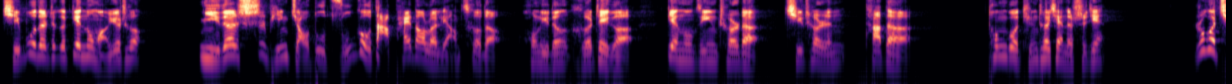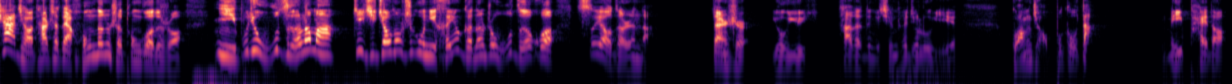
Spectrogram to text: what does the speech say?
起步的这个电动网约车，你的视频角度足够大，拍到了两侧的红绿灯和这个电动自行车的骑车人他的通过停车线的时间。如果恰巧他是在红灯时通过的时候，你不就无责了吗？这起交通事故你很有可能是无责或次要责任的。但是由于他的那个行车记录仪广角不够大，没拍到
